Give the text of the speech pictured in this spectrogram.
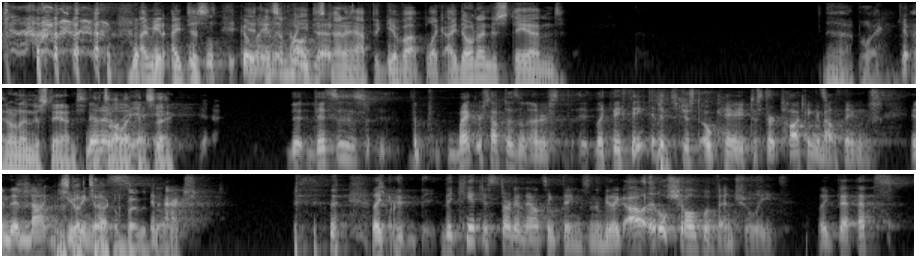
I mean, I just at- lay in at the some point you just kind of have to give up. Like I don't understand. Ah, boy, Yep. I don't understand. No, That's no, all no, I yeah, can say. it- this is the Microsoft doesn't understand. Like they think that it's just okay to start talking about things and then not I just got giving us by the an dog. action. like it- they can't just start announcing things and then be like, "Oh, it'll show up eventually." Like that. That's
